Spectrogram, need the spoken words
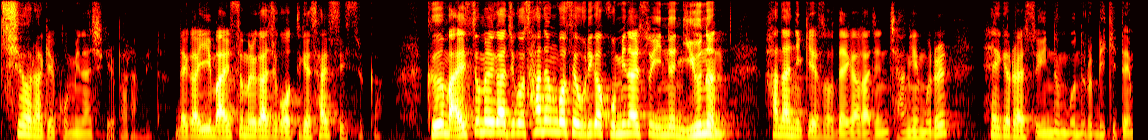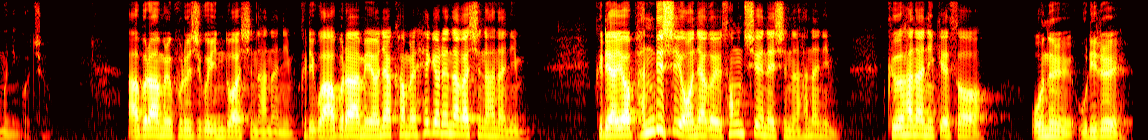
치열하게 고민하시길 바랍니다. 내가 이 말씀을 가지고 어떻게 살 수 있을까? 그 말씀을 가지고 사는 것에 우리가 고민할 수 있는 이유는 하나님께서 내가 가진 장애물을 해결할 수 있는 분으로 믿기 때문인 거죠. 아브라함을 부르시고 인도하신 하나님, 그리고 아브라함의 연약함을 해결해 나가시는 하나님, 그리하여 반드시 언약을 성취해 내시는 하나님, 그 하나님께서 오늘 우리를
